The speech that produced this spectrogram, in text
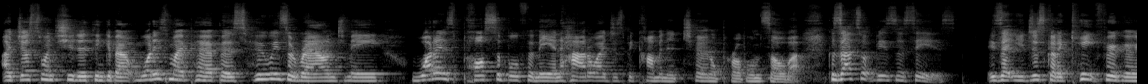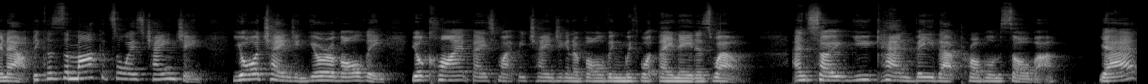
I just want you to think about what is my purpose? Who is around me? what is possible for me and how do I just become an eternal problem solver? Because that's what business is, is that you just got to keep figuring it out because the market's always changing. You're changing, you're evolving. Your client base might be changing and evolving with what they need as well. And so you can be that problem solver. Yeah.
